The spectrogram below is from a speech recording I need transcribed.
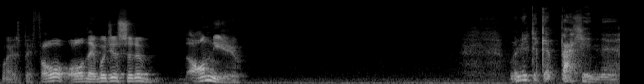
Whereas before, they were just sort of on you. We need to get back in there.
